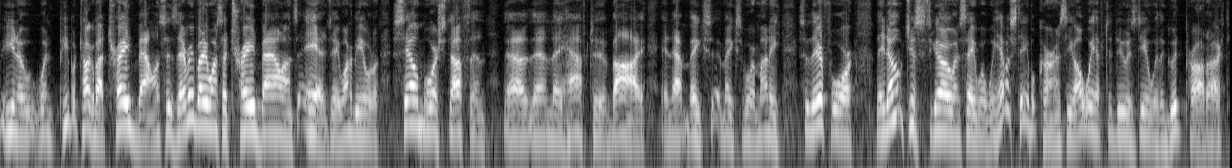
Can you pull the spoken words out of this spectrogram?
you know, when people talk about trade balances, everybody wants a trade balance edge. They want to be able to sell more stuff than, uh, than they have to buy, and that makes, makes more money. So therefore, they don't just go and say, well, we have a stable currency. All we have to do is deal with a good product.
